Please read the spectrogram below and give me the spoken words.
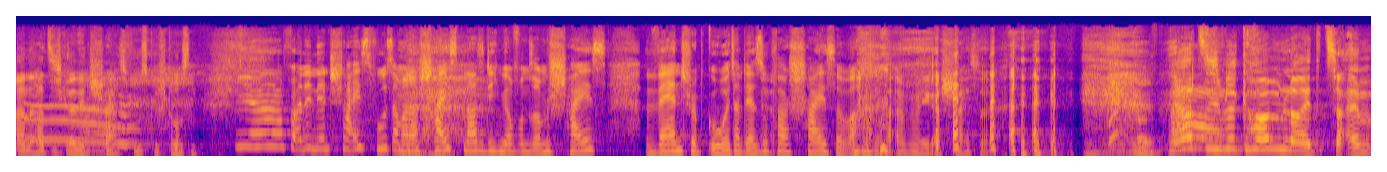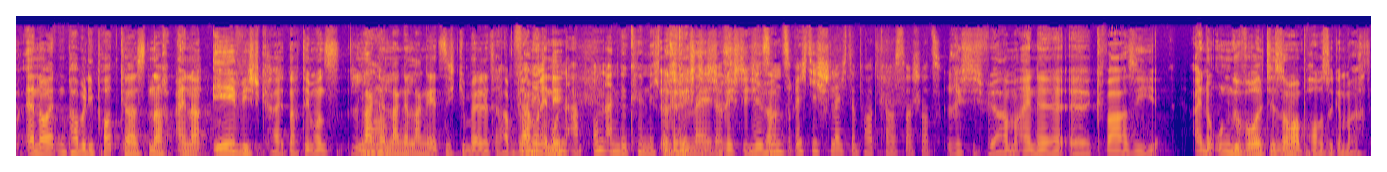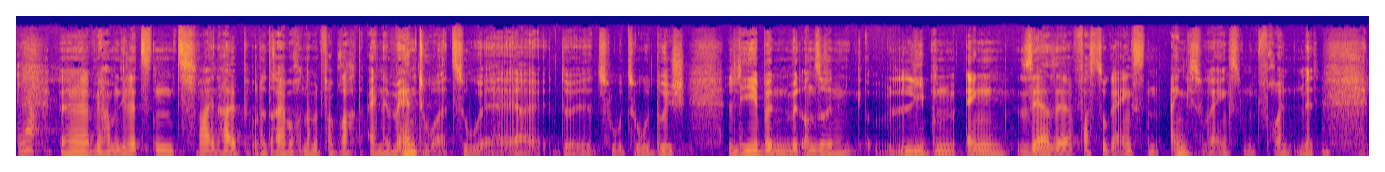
Anna hat sich gerade den scheiß Fuß gestoßen. Ja, vor allem den Scheißfuß an meiner Scheißblase, die ich mir auf unserem scheiß Van-Trip geholt habe, der super scheiße war. Ja, mega scheiße. Herzlich willkommen, Leute, zu einem erneuten Public Podcast nach einer Ewigkeit, nachdem wir uns lange, Ja. lange, lange jetzt nicht gemeldet haben. Wir Von haben den eine, Unan unangekündigten Richtig, gemeldet. richtig, Wir ja. sind richtig schlechte Podcaster, Schatz. richtig, wir haben eine äh, quasi eine ungewollte Sommerpause gemacht. Ja. Äh, wir haben die letzten zweieinhalb oder drei Wochen damit verbracht, eine Van-Tour zu, äh, d- zu, zu durchleben mit unseren lieben, engen, sehr, sehr, fast sogar engsten, eigentlich sogar engsten Freunden mit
